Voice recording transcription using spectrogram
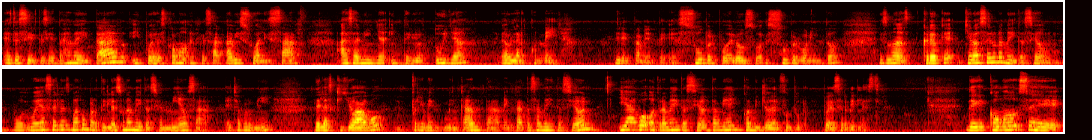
Es decir, te sientas a meditar y puedes como empezar a visualizar a esa niña interior tuya, hablar con ella directamente. Es súper poderoso, es súper bonito. Es más, creo que quiero hacer una meditación. Voy, a hacerles, voy a compartirles una meditación mía, o sea, hecha por mí, de las que yo hago, porque me, me encanta, me encanta esa meditación. Y hago otra meditación también con mi yo del futuro. Puede servirles de cómo se,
